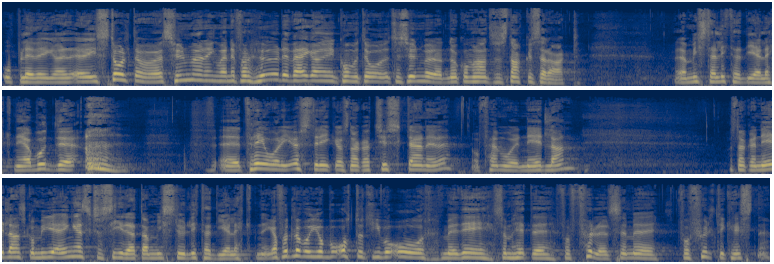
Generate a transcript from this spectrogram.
Opplever jeg, jeg er stolt av å være sunnmøring, men jeg får høre det hver gang jeg kommer til, til Sunnmøre. Nå kommer han til å snakke så rart. Jeg har mista litt av dialekten. Jeg har bodd eh, tre år i Østerrike og snakka tysk der nede, og fem år i Nederland. Og snakker nederlandsk og mye engelsk, så sier de at da mister du litt av dialekten. Jeg har fått lov å jobbe 28 år med det som heter forfølgelse med forfulgte kristne.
